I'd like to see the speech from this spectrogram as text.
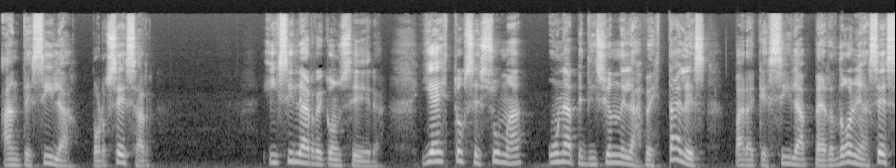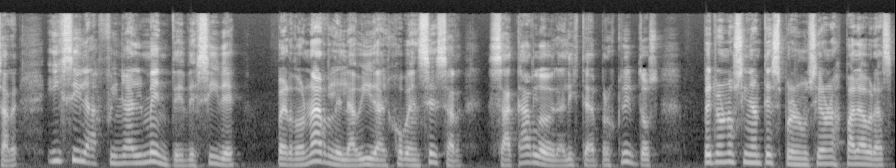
ante Sila por César y Sila reconsidera. Y a esto se suma una petición de las vestales para que Sila perdone a César y Sila finalmente decide perdonarle la vida al joven César, sacarlo de la lista de proscriptos, pero no sin antes pronunciar unas palabras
